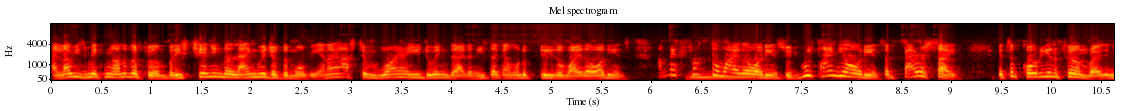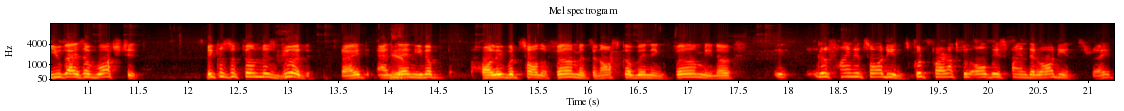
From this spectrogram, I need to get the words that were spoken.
And now he's making another film, but he's changing the language of the movie. And I asked him, "Why are you doing that?" And he's like, "I want to please a wider audience." I'm like, "Fuck the mm. wider audience, dude. You'll find your audience." A Parasite. It's a Korean film, right? And you guys have watched it because the film is good, right? And Yeah. then you know, Hollywood saw the film. It's an Oscar-winning film. You know, it, it'll find its audience. Good products will always find their audience, right?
